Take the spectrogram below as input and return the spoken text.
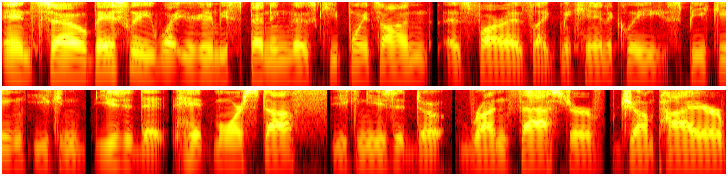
And so basically what you're going to be spending those ki points on as far as like mechanically speaking, you can use it to hit more stuff, you can use it to run faster, jump higher,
